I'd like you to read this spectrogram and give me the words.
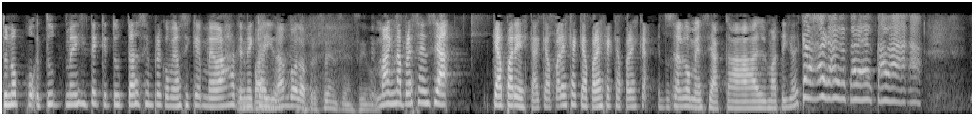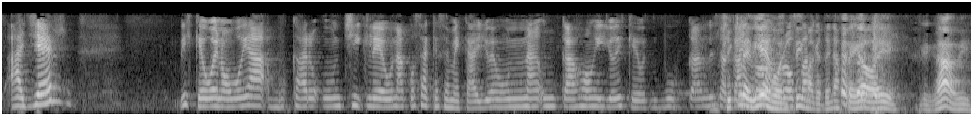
Tú no, pu- tú me dijiste que tú estás siempre conmigo, así que me vas a tener que ayudar. A la presencia encima. Magna presencia, que aparezca, que aparezca, que aparezca, que aparezca. Entonces algo me decía, cálmate. Y yo, "Cálmate". Ayer dije que bueno, voy a buscar un chicle, una cosa que se me cayó en una- un cajón y yo dije buscando y Un sacando chicle viejo ropa. encima que tenías pegado ahí. Que Gaby.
